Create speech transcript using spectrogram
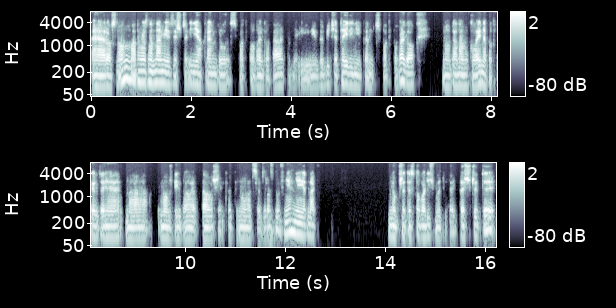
e, rosną. Natomiast nad nami jest jeszcze linia trendu spadkowego, tak? I wybicie tej linii trendu spadkowego no, da nam kolejne potwierdzenie na możliwe dalsze kontynuacje wzrostów. Niemniej jednak no, przetestowaliśmy tutaj te szczyty,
